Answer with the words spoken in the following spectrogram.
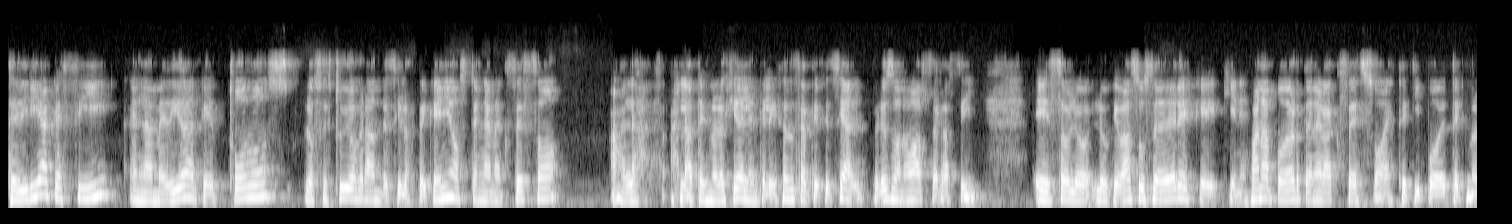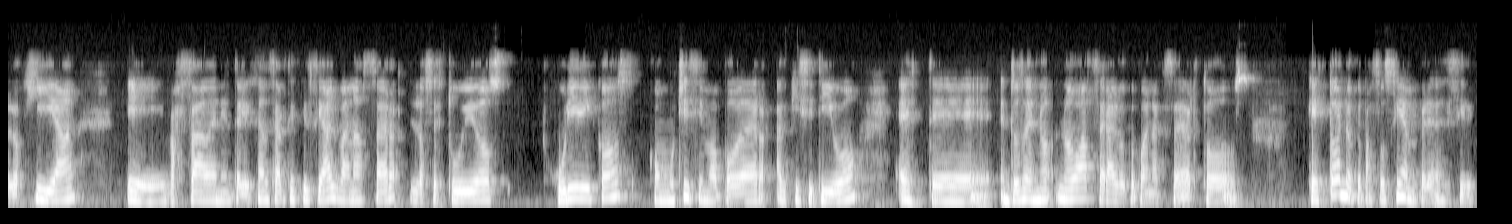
te diría que sí, en la medida que todos los estudios grandes y los pequeños tengan acceso a la, tecnología de la inteligencia artificial, pero eso no va a ser así. Eso lo, que va a suceder es que quienes van a poder tener acceso a este tipo de tecnología eh, basada en inteligencia artificial van a ser los estudios jurídicos con muchísimo poder adquisitivo. Este, entonces no, no va a ser algo que puedan acceder todos que esto es lo que pasó siempre, es decir,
